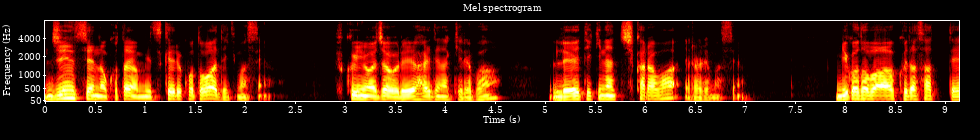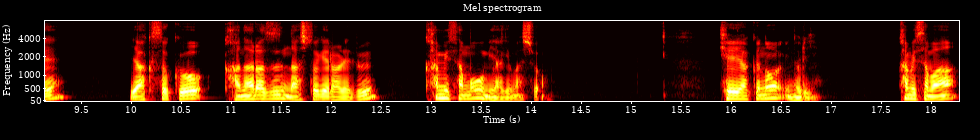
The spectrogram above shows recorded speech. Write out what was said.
人生の答えを見つけることはできません。福音を味わう礼拝でなければ、霊的な力は得られません。御言葉をくださって、約束を必ず成し遂げられる神様を見上げましょう。契約の祈り。神様、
